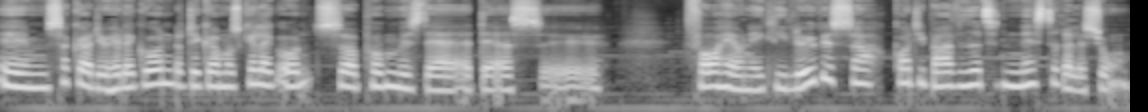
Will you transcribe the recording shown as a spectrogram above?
øh, så gør det jo heller ikke ondt, og det gør måske heller ikke ondt så på dem, hvis det er, at deres øh, forhavne ikke lige lykkes, så går de bare videre til den næste relation.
